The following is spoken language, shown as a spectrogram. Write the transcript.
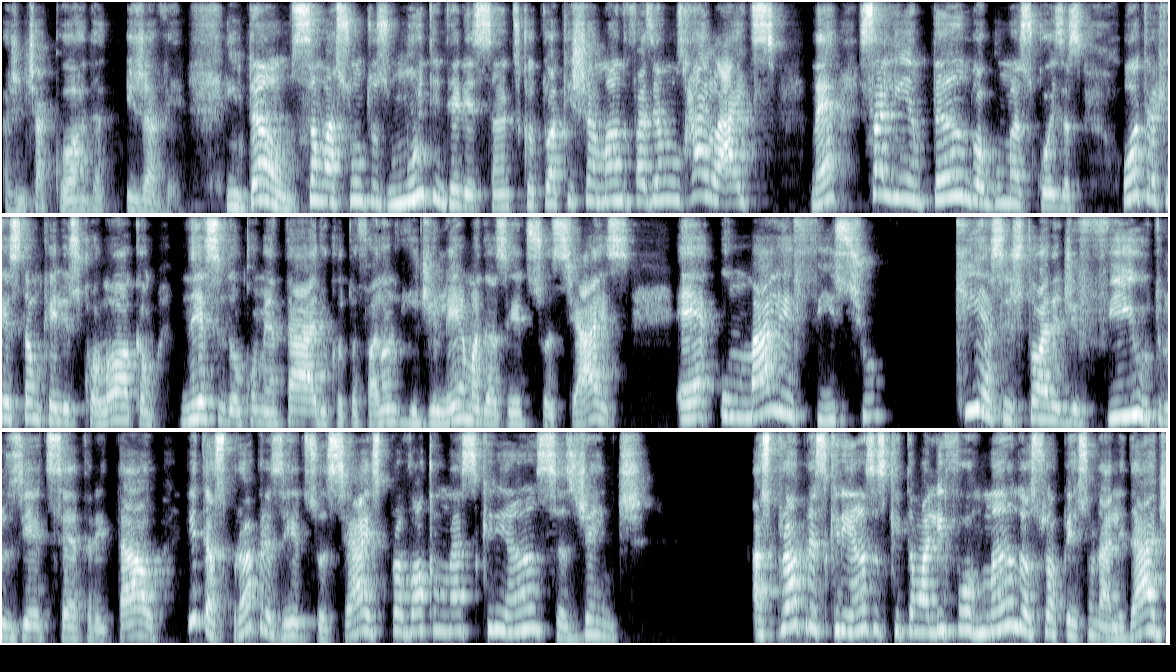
A gente acorda e já vê. Então, são assuntos muito interessantes que eu estou aqui chamando, fazendo uns highlights né? Salientando algumas coisas. Outra questão que eles colocam nesse documentário que eu estou falando, do dilema das redes sociais, é o malefício que essa história de filtros e etc e tal, e das próprias redes sociais, provocam nas crianças, gente. As próprias crianças que estão ali formando a sua personalidade,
